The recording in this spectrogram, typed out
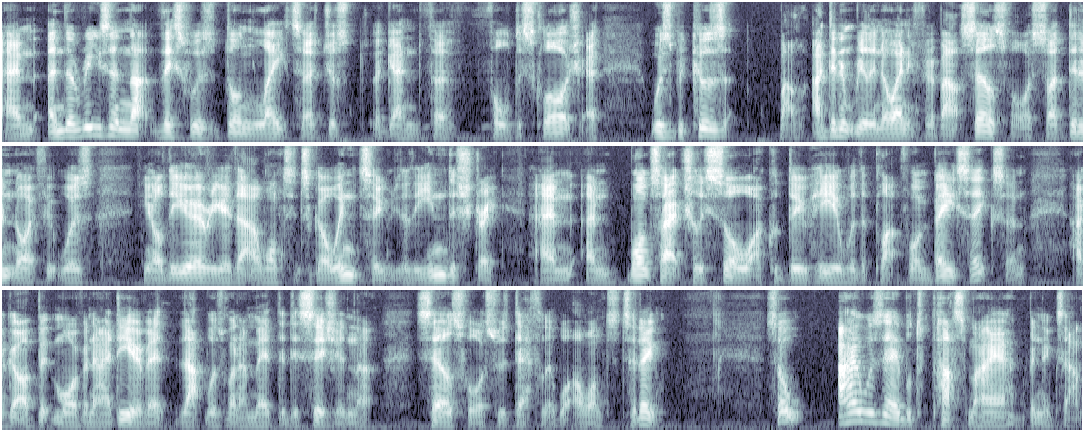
Um, and the reason that this was done later, just again for full disclosure, was because, well, I didn't really know anything about Salesforce, so I didn't know if it was, you know, the area that I wanted to go into, the industry. Um, and once I actually saw what I could do here with the platform basics and I got a bit more of an idea of it, that was when I made the decision that Salesforce was definitely what I wanted to do. So I was able to pass my admin exam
